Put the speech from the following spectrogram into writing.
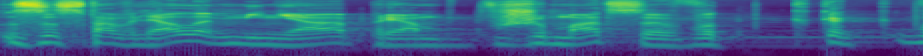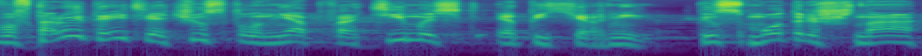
заставляла меня прям вжиматься. Вот как во второй трети я чувствовал неотвратимость этой херни. Ты смотришь на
